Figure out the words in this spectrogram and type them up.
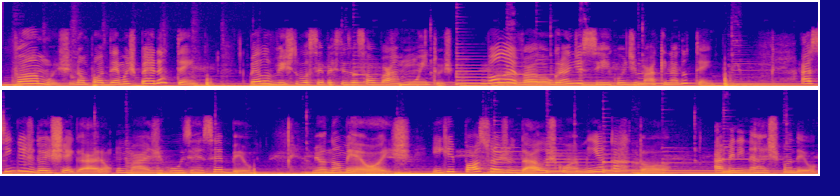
Vamos, não podemos perder tempo. Pelo visto, você precisa salvar muitos. Vou levá-lo ao grande círculo de máquina do tempo. Assim que os dois chegaram, o mágico os recebeu. Meu nome é Oz, em que posso ajudá-los com a minha cartola. A menina respondeu:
